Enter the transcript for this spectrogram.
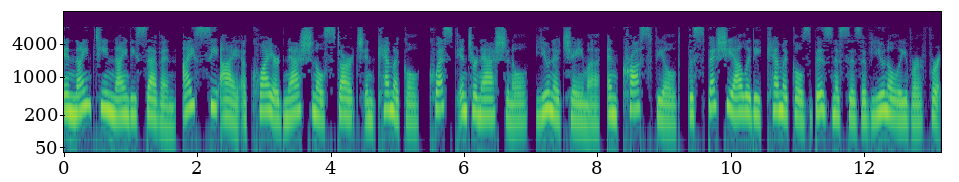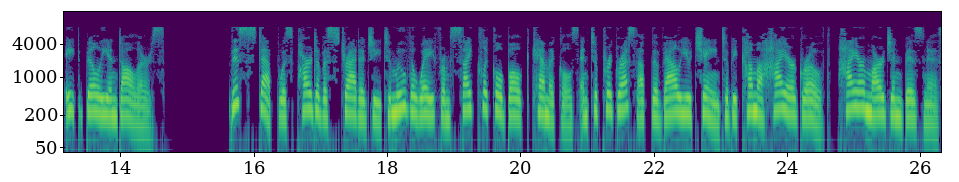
In 1997, ICI acquired National Starch and Chemical, Quest International, Unichema, and Crossfield, the specialty chemicals businesses of Unilever for $8 billion. This step was part of a strategy to move away from cyclical bulk chemicals and to progress up the value chain to become a higher growth, higher margin business.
